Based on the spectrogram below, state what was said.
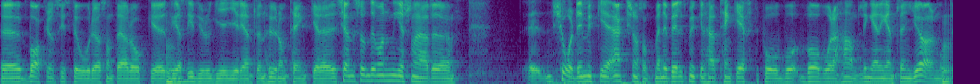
eh, bakgrundshistoria och sånt där och eh, deras ideologier egentligen. Hur de tänker. Det kändes som det var en mer sån här eh, Sure, det är mycket action och sånt men det är väldigt mycket den här tänka efter på vad, våra handlingar egentligen gör mot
